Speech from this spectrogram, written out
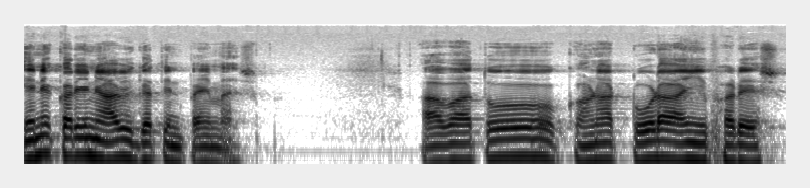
એને કરીને આવી ગતિને પામ્યા છે. આવા તો ઘણા ટોળા અહીં ફરે છે.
